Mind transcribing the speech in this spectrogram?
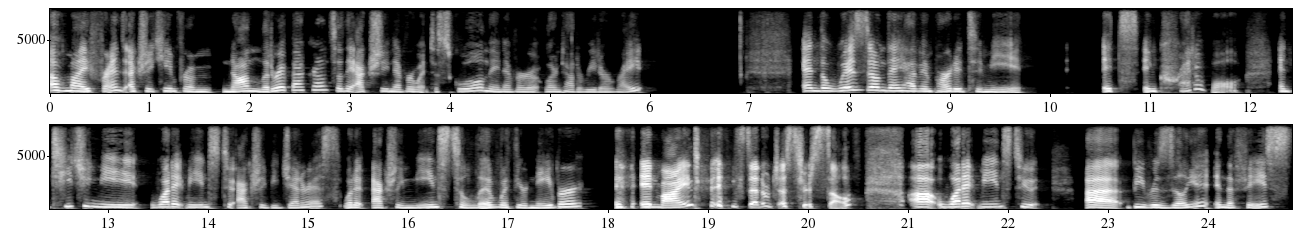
of my friends actually came from non-literate backgrounds so they actually never went to school and they never learned how to read or write. And the wisdom they have imparted to me it's incredible and teaching me what it means to actually be generous, what it actually means to live with your neighbor in mind instead of just yourself, uh, what it means to uh, be resilient in the face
